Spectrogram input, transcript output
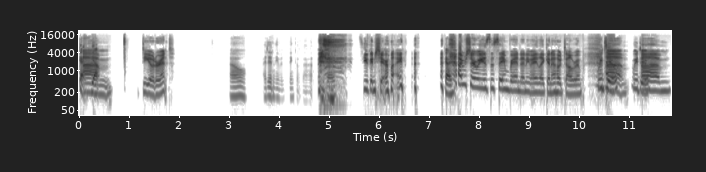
Okay. yep. Um deodorant. Oh, I didn't even think of that. Okay. you can share mine. Okay. I'm sure we use the same brand anyway, like in a hotel room. we do. Um, we do. Um,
